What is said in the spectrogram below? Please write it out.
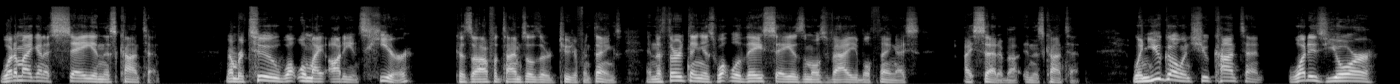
What am I going to say in this content? Number 2, what will my audience hear? Because oftentimes those are two different things. And the third thing is what will they say is the most valuable thing I I said about in this content. When you go and shoot content, what is your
